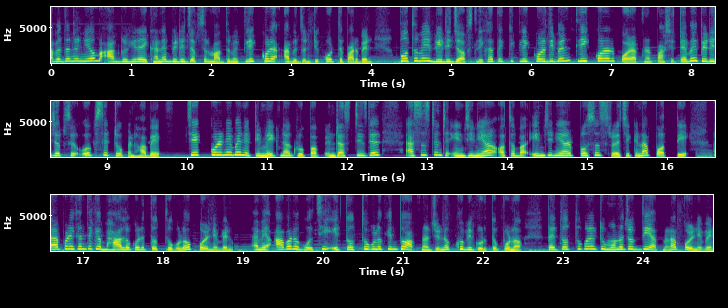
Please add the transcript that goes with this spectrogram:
আবেদনের নিয়ম আগ্রহীরা এখানে বিডি জবস এর মাধ্যমে ক্লিক করে আবেদনটি করতে পারবেন। প্রথমেই বিডি জবস লেখাতে একটি ক্লিক করে দিবেন। ক্লিক করার পর আপনার পাশের ট্যাবে বিডি জবস জবসের ওয়েবসাইটটি ওপেন হবে। চেক করে নেবেন। এটি মেঘনা গ্রুপ অফ ইন্ডাস্ট্রিজের অ্যাসিস্ট্যান্ট ইঞ্জিনিয়ার অথবা ইঞ্জিনিয়ার প্রসেস রয়েছে কিনা পদটি তারপর এখান থেকে ভালো করে তথ্যগুলো পড়ে নেবেন। আমি আবারও বলছি, এই তথ্যগুলো কিন্তু আপনার জন্য খুবই গুরুত্বপূর্ণ। তাই তথ্যগুলো একটু মনোযোগ দিয়ে আপনারা পড়ে নেবেন।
